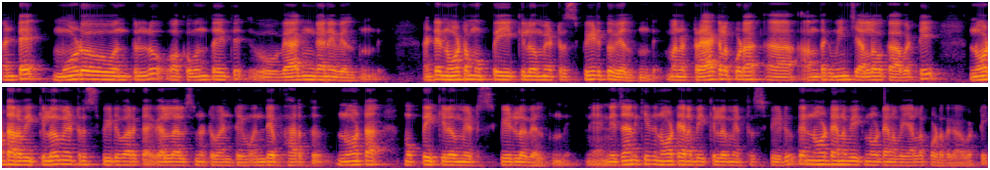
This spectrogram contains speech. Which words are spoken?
అంటే మూడో వంతుల్లో ఒక వంతు అయితే వేగంగానే వెళ్తుంది. అంటే నూట ముప్పై కిలోమీటర్ స్పీడ్తో వెళ్తుంది. మన ట్రాక్లు కూడా అంతకు మించి వెళ్ళవు కాబట్టి నూట అరవై కిలోమీటర్ స్పీడ్ వరకు వెళ్ళాల్సినటువంటి వందే భారత్ నూట ముప్పై కిలోమీటర్ స్పీడ్లో వెళ్తుంది. నిజానికి ఇది నూట ఎనభై కిలోమీటర్ స్పీడు కానీ నూట ఎనభైకి నూట ఎనభై వెళ్ళకూడదు కాబట్టి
